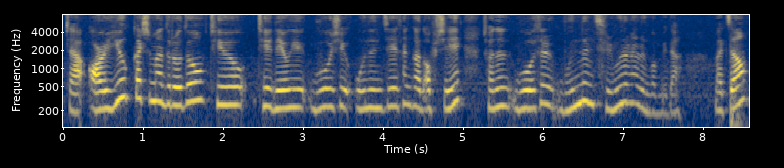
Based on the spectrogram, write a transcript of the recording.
자, are you까지만 들어도 뒤에, 뒤에 내용이 무엇이 오는지에 상관없이 저는 무엇을 묻는 질문을 하는 겁니다. 맞죠?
